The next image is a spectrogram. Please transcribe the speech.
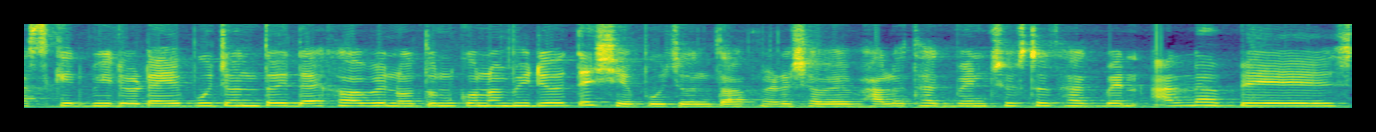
আজকের ভিডিওটা এই পর্যন্তই, দেখা হবে নতুন কোনো ভিডিওতে, সে পর্যন্ত আপনারা সবাই ভালো থাকবেন, সুস্থ থাকবেন, আল্লাহ হাফেজ।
